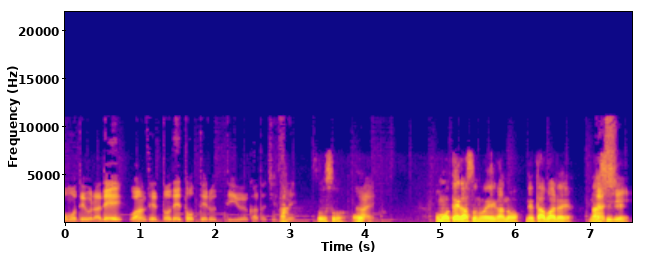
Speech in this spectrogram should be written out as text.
表裏でワンセットで撮ってるっていう形ですね。そうそう。おはい、表がその映画のネタバレなしで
